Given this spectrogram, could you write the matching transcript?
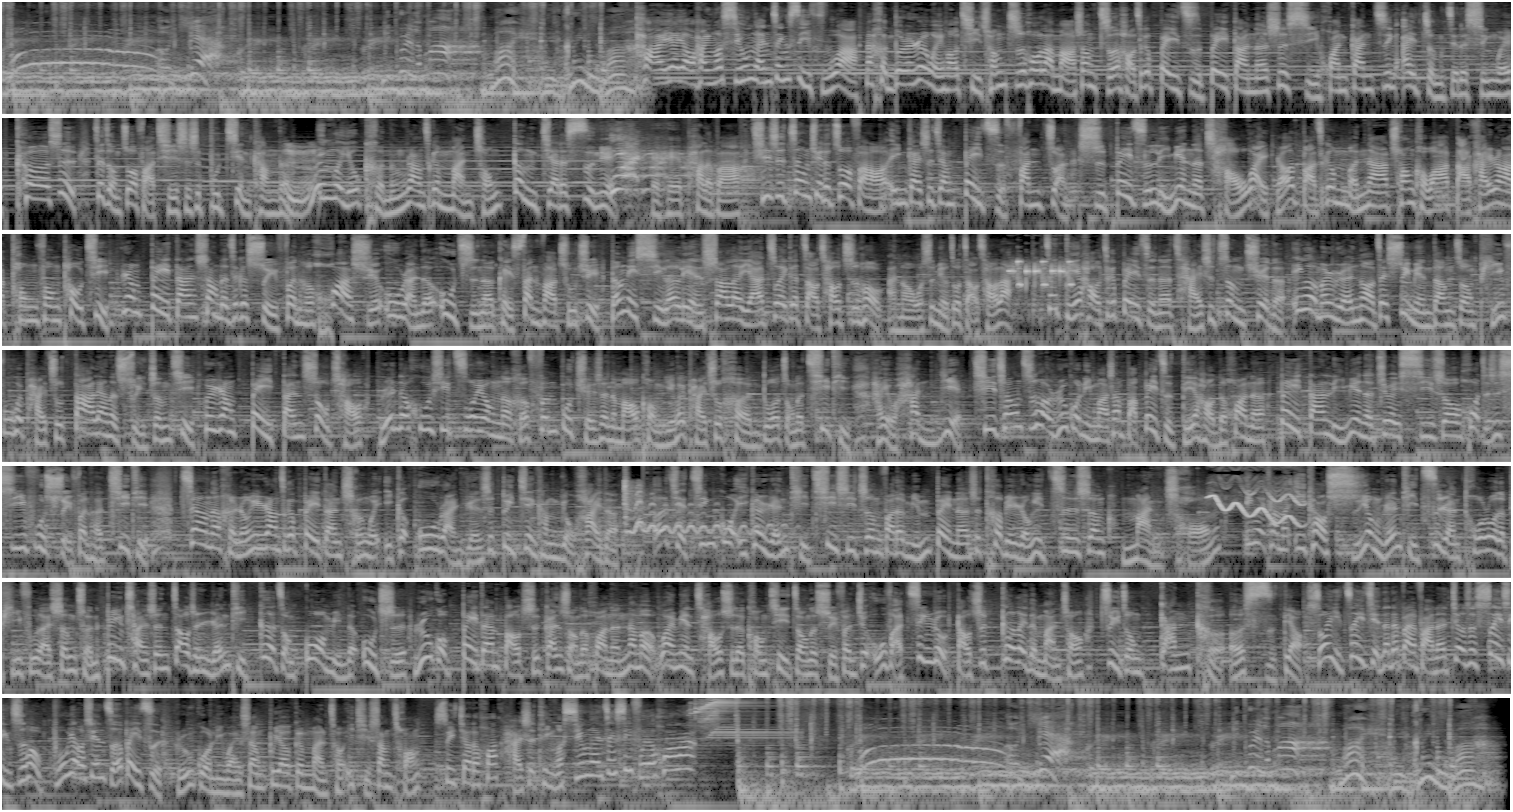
哦耶！你了吗 m 你了吗？系啊，又系我小眼睛洗服啊。那很多人认为哈，起床之后啦，马上折好这个被子、被单呢，是喜欢干净、爱整洁的行为。可是这种做法其实是不健康的，因为有可能让这个螨虫更加的肆虐。嘿嘿，怕了吧？其实正确的做法哦，应该是将被子翻转，使被子里面呢朝外，然后把这个门啊、窗口啊打开，让它通风透气，让被单上的这个水分和化学污染的物质呢可以散发出去。等你洗了脸、刷了牙、做一个早操之后，啊 no，我是没有做早操啦。再叠好这个被子呢才是正确的，因为我们人哦在睡眠当中皮肤。会排出大量的水蒸气，会让被单受潮。人的呼吸作用呢，和分布全身的毛孔也会排出很多种的气体，还有汗液。起床之后，如果你马上把被子叠好的话呢，被单里面呢就会吸收或者是吸附水分和气体，这样呢很容易让这个被单成为一个污染源，是对健康有害的。而且经过一个人体气息蒸发的棉被呢，是特别容易滋生螨虫，因为它们依靠食用人体自然脱落。的皮肤来生存，并产生造成人体各种过敏的物质。如果被单保持干爽的话呢，那么外面潮湿的空气中的水分就无法进入，导致各类的螨虫最终干渴而死掉。所以最简单的办法呢，就是睡醒之后不要先折被子。如果你晚上不要跟螨虫一起上床睡觉的话，还是听我心安真幸福的话啦。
